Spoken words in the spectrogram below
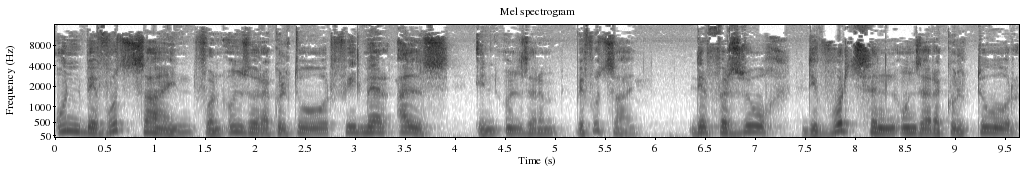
Unbewusstsein von unserer Kultur, viel mehr als in unserem Bewusstsein. Der Versuch, die Wurzeln unserer Kultur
